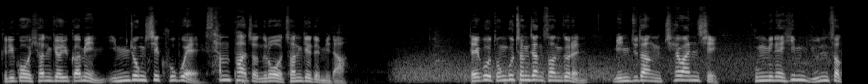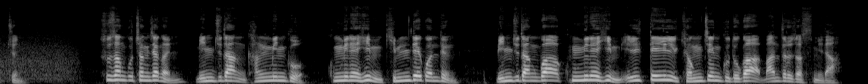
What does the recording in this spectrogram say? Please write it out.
그리고 현 교육감인 임종식 후보의 3파전으로 전개됩니다. 대구 동구청장 선거는 민주당 최완식, 국민의힘 윤석준, 수성구청장은 민주당 강민구, 국민의힘 김대권 등 민주당과 국민의힘 1대1 경쟁 구도가 만들어졌습니다.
